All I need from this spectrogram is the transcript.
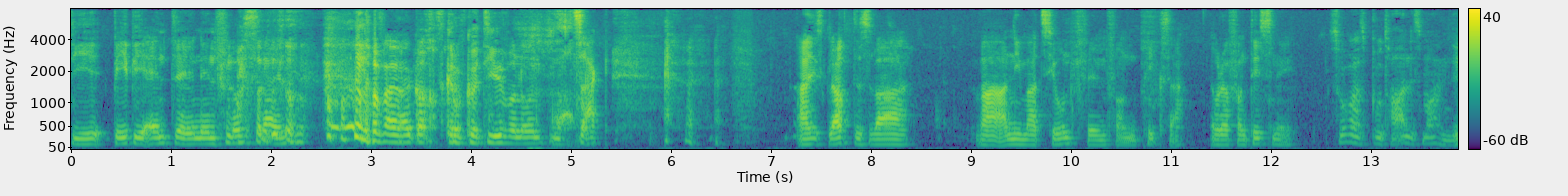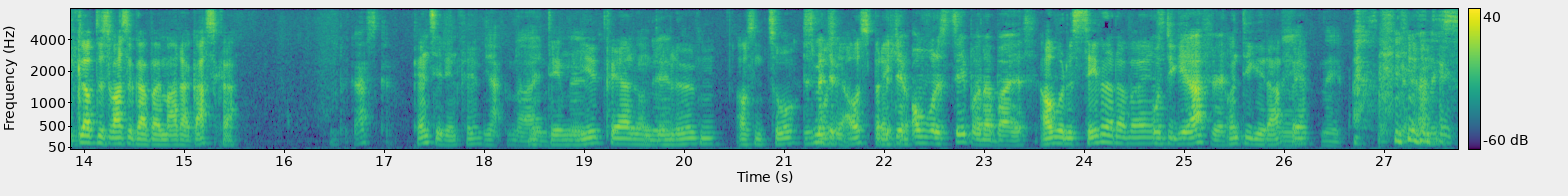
die Babyente in den Fluss rein und auf einmal kommt das Krokodil von unten. Zack. Ah, ich glaube, das war, war ein Animationsfilm von Pixar oder von Disney. So was Brutales machen die. Ich glaube, das war sogar bei Madagaskar. Madagaskar. Kennen Sie den Film? Ja, nein. mit dem nee. Nilpferd und Nee. dem Löwen aus dem Zoo, Das wo mit dem, mit ausbrechen. dem, auch wo das Zebra dabei ist. Auch wo das Zebra dabei ist. Und die Giraffe. und die Giraffe. Nee, nee. Gar nichts.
